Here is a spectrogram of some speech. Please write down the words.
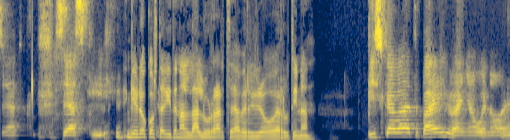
Zehazki. Gero kosta egiten alda lur hartzea berriro errutinan? Pizka bat, bai, baina, bueno, e,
